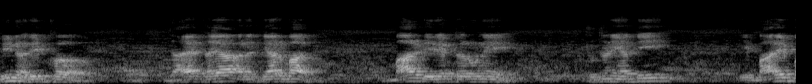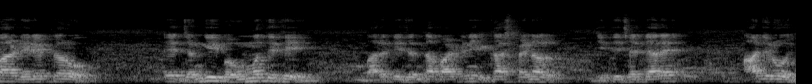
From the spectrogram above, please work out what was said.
બિનહરીફ જાહેર થયા અને ત્યારબાદ બાર ડિરેક્ટરોની ચૂંટણી હતી. એ બારે બાર ડિરેક્ટરો એ જંગી બહુમતીથી ભારતીય જનતા પાર્ટીની વિકાસ પેનલ જીતી છે ત્યારે. આજ રોજ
